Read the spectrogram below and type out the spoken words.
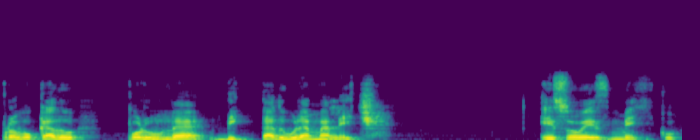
provocado por una dictadura mal hecha. Eso es México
